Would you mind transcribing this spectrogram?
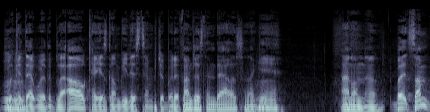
look Mm-hmm. at that weather. Be like, oh, okay, it's gonna be this temperature. But if I'm just in Dallas, I'm like, Mm-hmm. yeah, I don't know. But some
